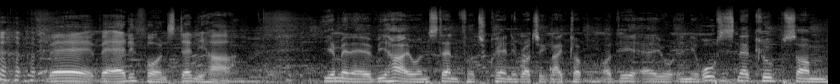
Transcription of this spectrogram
Hvad, hvad er det for en stand, I har? Jamen, øh, vi har jo en stand for Tukan Erotic Nightclub, og det er jo en erotisk natklub, som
